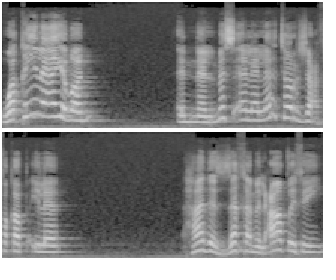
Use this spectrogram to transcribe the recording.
وقيل أيضا إن المسألة لا ترجع فقط إلى هذا الزخم العاطفي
